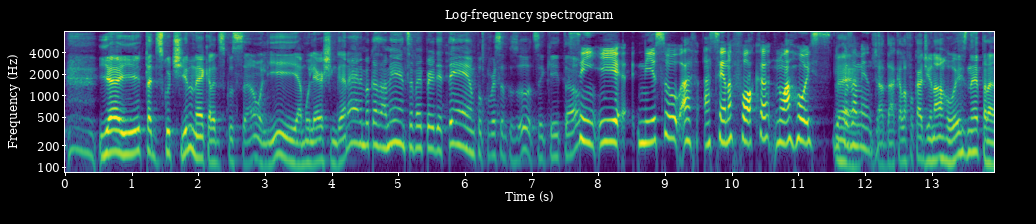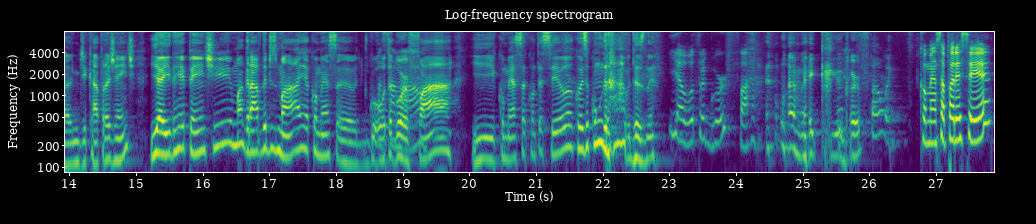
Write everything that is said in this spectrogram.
e aí tá discutindo, né? Aquela discussão ali, a mulher xingando, é, no meu casamento você vai perder tempo conversando com os outros, sei que e tal. Sim, e nisso a, a cena foca no arroz do É, casamento. Já dá aquela focadinha no arroz, né? Pra indicar pra gente. E aí, de repente, uma grávida desmaia, começa go- outra mal. gorfar. E começa a acontecer uma coisa com grávidas, né? E a outra gorfar. Ué, mas que gorfar, ué. Começa a aparecer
